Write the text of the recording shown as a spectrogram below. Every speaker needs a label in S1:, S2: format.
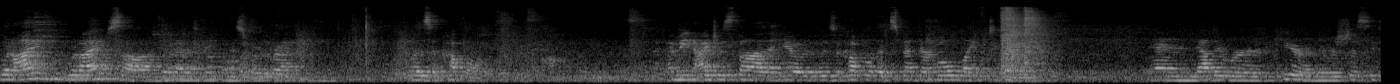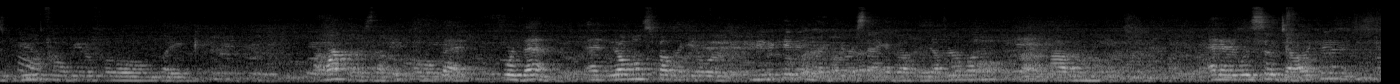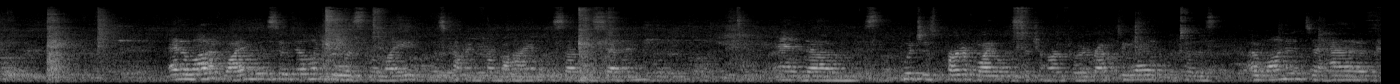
S1: what I, what I saw when I was making this photograph was a couple. I mean, I just thought, you know, it was a couple that spent their whole life together. And now they were here, and there was just these beautiful, beautiful, like, markers that people, that were them. And it almost felt like they were communicating, like you were saying about the other one. Um, and it was so delicate. And a lot of why it was so delicate was the light was coming from behind, the sun was setting. And, um, which is part of why it was such a hard photograph to get, because I wanted to have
